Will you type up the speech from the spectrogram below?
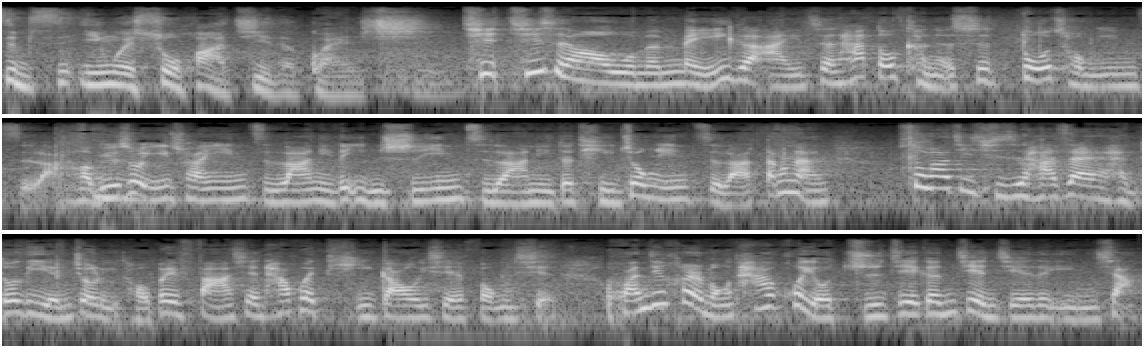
是不是因为塑化剂的关系？其其实哦，我们每一个癌症它都可能是多重因子啦，哈，比如说遗传因子啦，你的饮食因子啦，你的体重因子啦，当然。塑化剂其实它在很多的研究里头被发现，它会提高一些风险。环境荷尔蒙它会有直接跟间接的影响，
